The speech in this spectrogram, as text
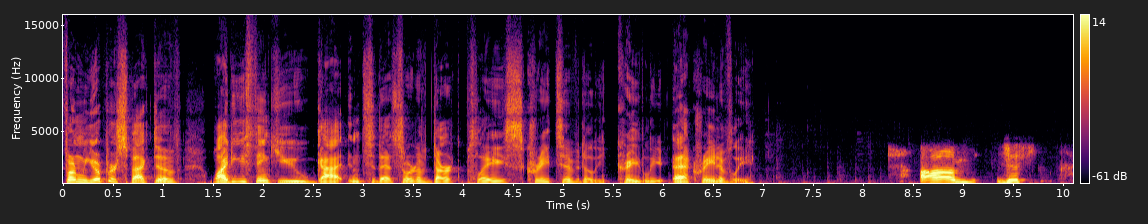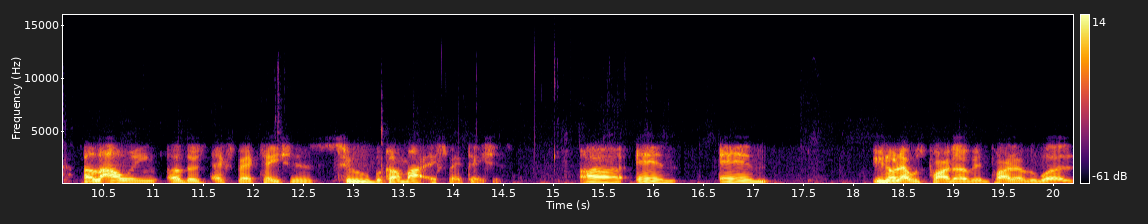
From your perspective, why do you think you got into that sort of dark place creatively, creatively, uh, creatively? Um, just allowing others' expectations to become my expectations, uh, and and you know that was part of it. And part of it was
